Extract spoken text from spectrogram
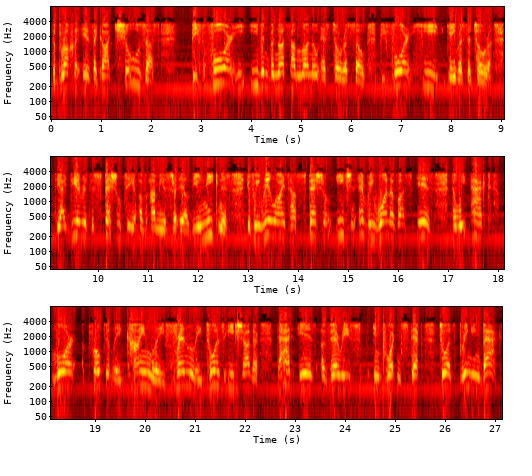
The bracha is that God chose us before he even v'nasan lanu es Torah so, before he gave us the Torah. The idea is the specialty of Am Yisrael, the uniqueness. If we realize how special each and every one of us is, and we act more appropriately, kindly, friendly towards each other, that is a very important step towards bringing back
